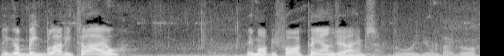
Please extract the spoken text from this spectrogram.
He got a big bloody tail. He might be five pound, James. Oh, he's going to take off.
